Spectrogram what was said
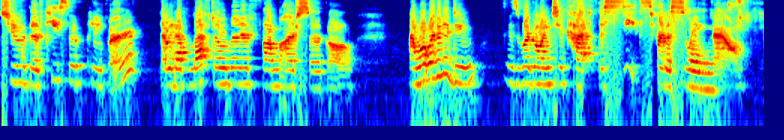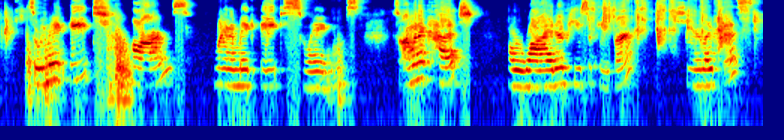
to the piece of paper that we have left over from our circle. And what we're going to do is we're going to cut the seats for the swing now. So we made eight arms. We're going to make eight swings. So I'm going to cut a wider piece of paper here like this.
